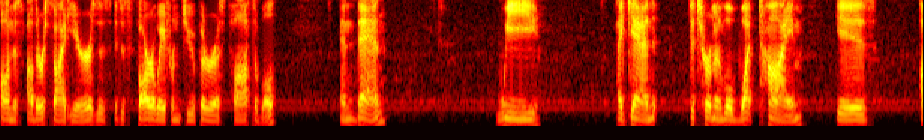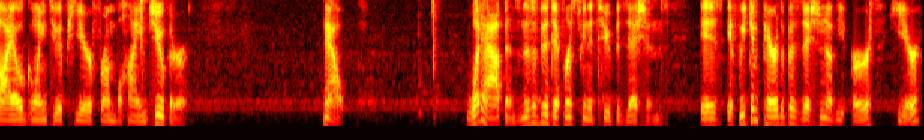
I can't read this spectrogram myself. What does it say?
on this other side here is as far away from Jupiter as possible. And then we again determine well what time is Io going to appear from behind Jupiter. Now, what happens, and this is the difference between the two positions, is if we compare the position of the Earth here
